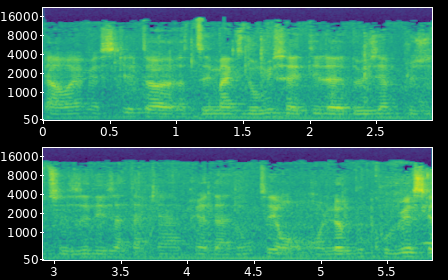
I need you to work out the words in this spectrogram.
Quand même, est-ce que Max Domi, ça a été le deuxième plus utilisé des attaquants après Dano? On, on l'a beaucoup vu. Est-ce que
